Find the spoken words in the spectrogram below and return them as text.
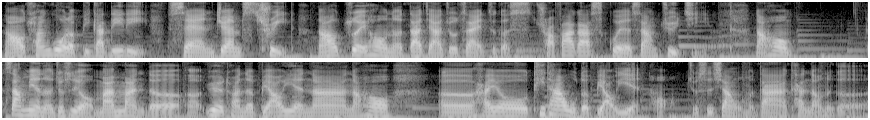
然后穿过了 Piccadilly、Saint James Street，然后最后呢，大家就在这个 Trafalgar Square 上聚集，然后上面呢就是有满满的呃乐团的表演呐，然后呃还有踢踏舞的表演，吼，就是像我们大家看到那个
